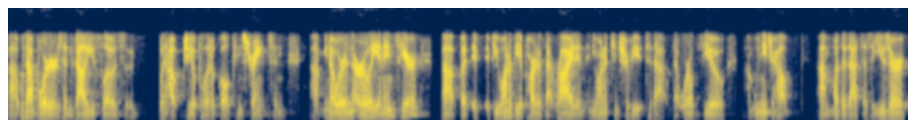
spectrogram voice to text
uh, without borders and value flows without geopolitical constraints. And um, you know we're in the early innings here, uh, but if, if you want to be a part of that ride and, and you want to contribute to that that world view, um, we need your help. Um, whether that's as a user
